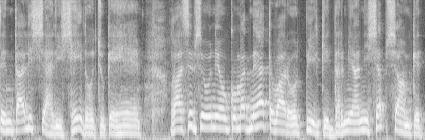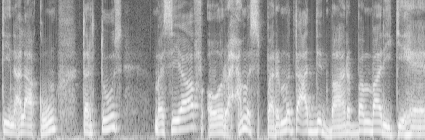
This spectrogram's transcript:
तैंतालीस शहरी शहीद हो चुके हैं। गासिब सियोनी हुकूमत ने एतवार और पीर की दरमिया शब शाम के तीन इलाकों, तरतूस मसीाफ और हमस पर मुतद बार बमबारी की है।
